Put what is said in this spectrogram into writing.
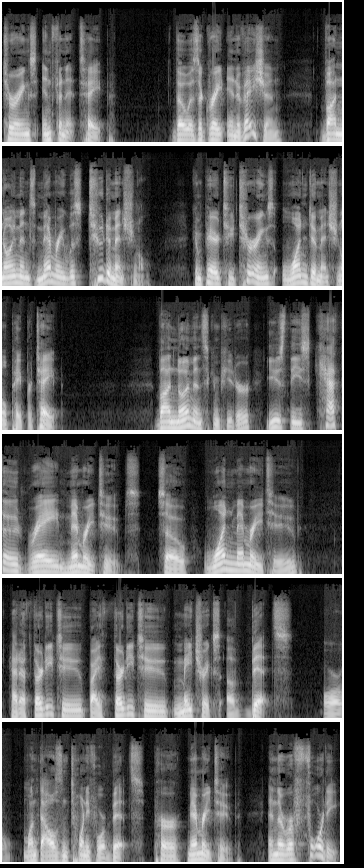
Turing's infinite tape. Though as a great innovation, von Neumann's memory was two dimensional compared to Turing's one dimensional paper tape. Von Neumann's computer used these cathode ray memory tubes. So, one memory tube had a 32 by 32 matrix of bits, or 1024 bits per memory tube. And there were 40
